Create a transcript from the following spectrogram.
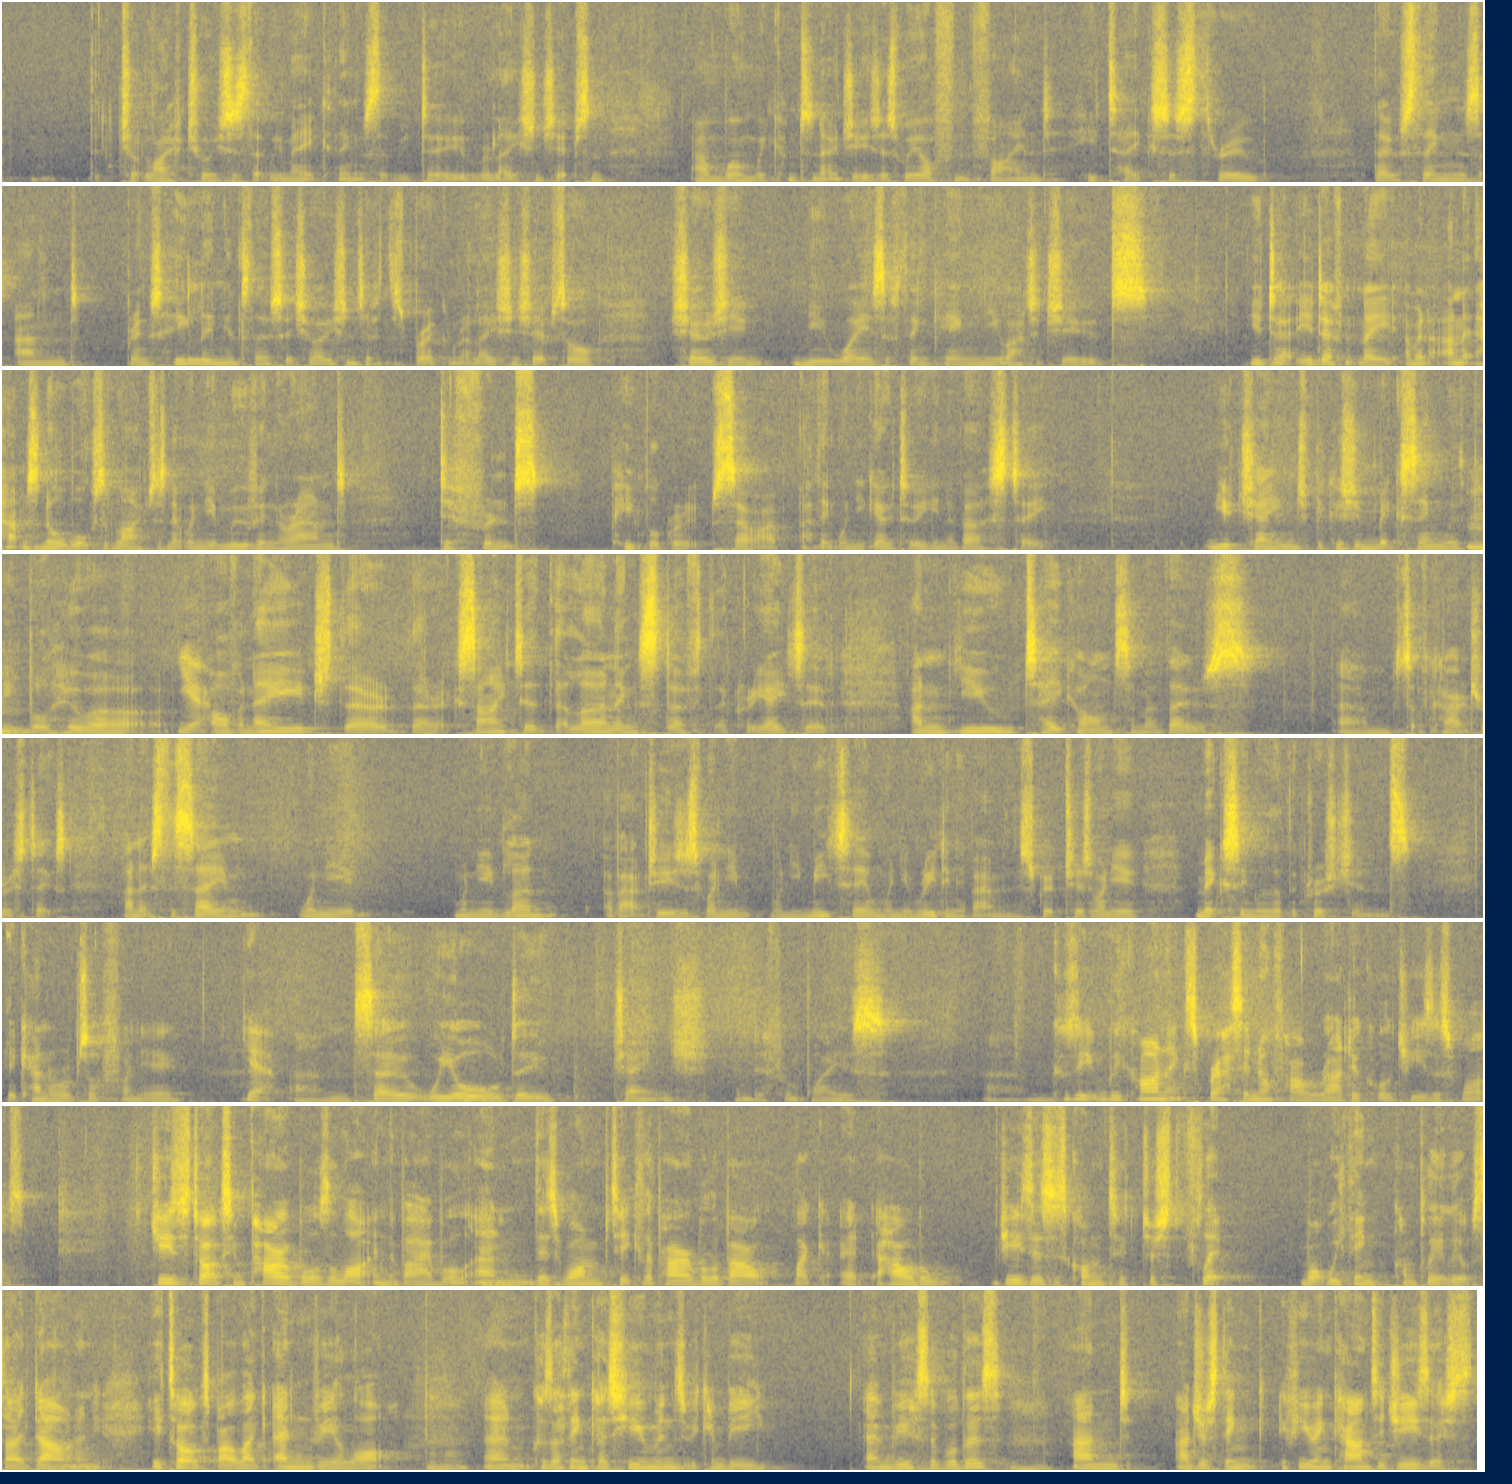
the life choices that we make, things that we do, relationships, and and when we come to know Jesus, we often find He takes us through those things and brings healing into those situations if there's broken relationships, or shows you new ways of thinking, new attitudes. You de- you definitely, I mean, and it happens in all walks of life, doesn't it? When you're moving around different people groups. So I, I think when you go to a university, you change because you're mixing with Mm. people who are Yeah. of an age. They're they're excited. They're learning stuff. They're creative, and you take on some of those um, sort of characteristics. And it's the same when you when you learn about Jesus, when you when you meet him, when you're reading about him in the scriptures, when you're mixing with other Christians, it kind of rubs off on you. yeah. And so we all do change in different ways. Um, Because we can't express enough how radical Jesus was. Jesus talks in parables a lot in the Bible, and Mhm. there's one particular parable about like uh, how the Jesus has come to just flip what we think completely upside down, and he talks about like envy a lot, because I think as humans we can be envious of others, mhm. and I just think if you encounter Jesus,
